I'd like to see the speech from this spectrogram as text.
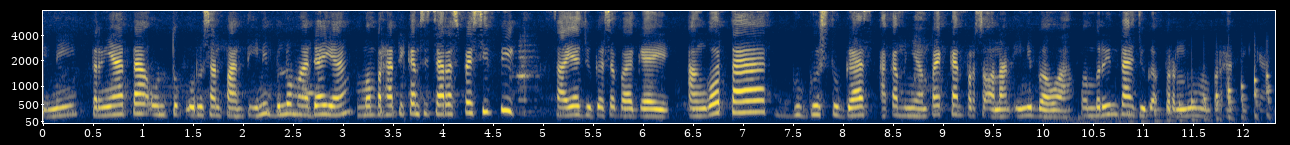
ini ternyata untuk urusan panti ini belum ada yang memperhatikan secara spesifik saya juga sebagai anggota gugus tugas akan menyampaikan persoalan ini bahwa pemerintah juga perlu memperhatikan.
